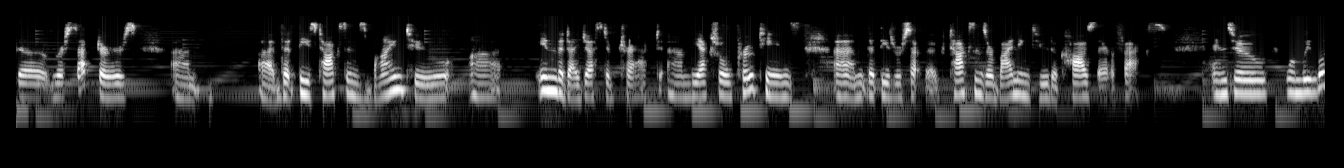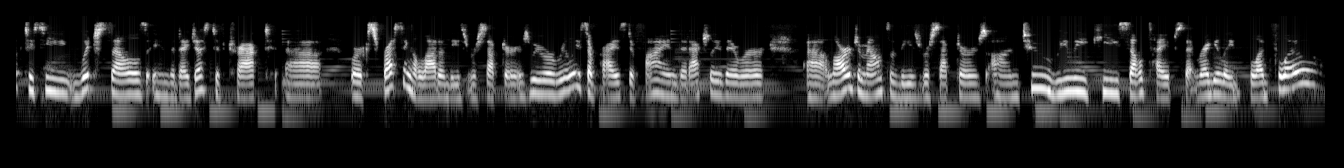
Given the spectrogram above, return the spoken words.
the receptors um, uh, that these toxins bind to uh, in the digestive tract, um, the actual proteins um, that these rece- toxins are binding to to cause their effects. And so when we look to see which cells in the digestive tract uh, were expressing a lot of these receptors, we were really surprised to find that actually there were uh, large amounts of these receptors on two really key cell types that regulate blood flow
